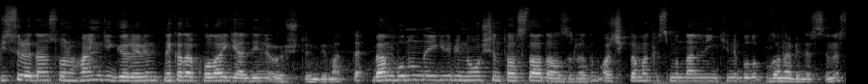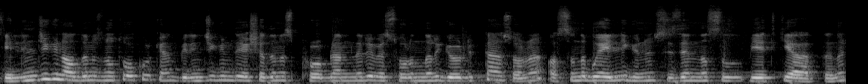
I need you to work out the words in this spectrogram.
bir süreden sonra hangi görevin ne kadar kolay geldiğini ölçtüğün bir madde. Ben bununla ilgili bir Notion taslağı da hazırladım. Açıklama kısmından linkini bulup kullanabilirsiniz. 50. gün aldığınız notu okurken birinci günde yaşadığınız problemleri ve sorunları gördükten sonra aslında bu 50 günün size nasıl bir etki yarattığını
